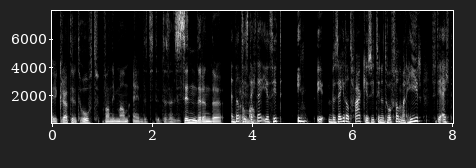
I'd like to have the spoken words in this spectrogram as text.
Je kruipt in het hoofd van die man en het, het is een zinderende En dat is echt, hè, je zit in... We zeggen dat vaak, je zit in het hoofd van, maar hier zit je echt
